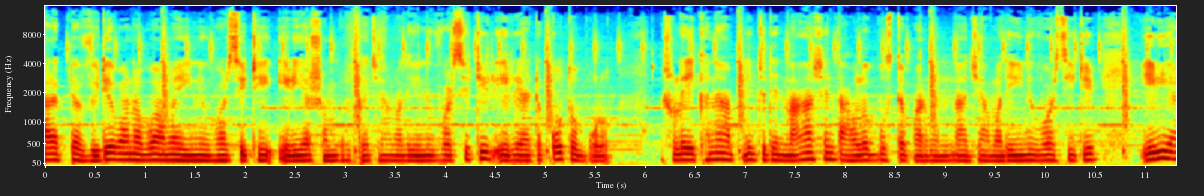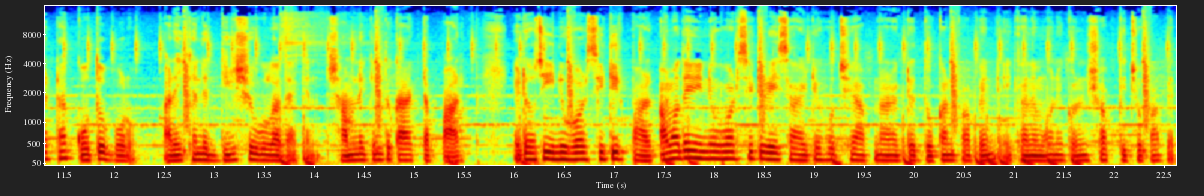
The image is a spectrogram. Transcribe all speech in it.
আর একটা ভিডিও বানাবো, আমার ইউনিভার্সিটি এরিয়া সম্পর্কে যে আমাদের ইউনিভার্সিটির এরিয়াটা কত বড়। আসলে এখানে আপনি যদি না আসেন, তাহলে বুঝতে পারবেন না যে আমাদের ইউনিভার্সিটির এরিয়াটা কত বড়। আর এখানে দৃশ্যগুলো দেখেন, সামনে কিন্তু কার একটা পার্ক। এটা হচ্ছে ইউনিভার্সিটির পার্ক। আমাদের ইউনিভার্সিটির এই সাইডে হচ্ছে আপনার একটা দোকান পাবেন, এখানে মনে করেন সব কিছু পাবেন।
